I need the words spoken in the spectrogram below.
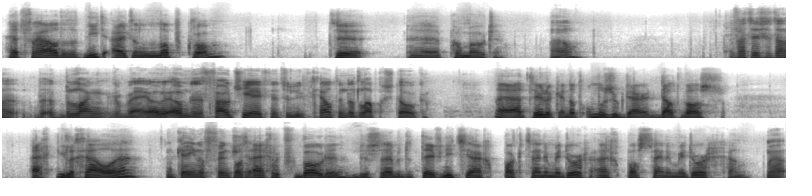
het verhaal dat het niet uit een lab kwam te eh, promoten. Oh. Wat is het dan het, belang erbij? Oh, omdat Fauci heeft natuurlijk geld in dat lab gestoken. Nou ja, natuurlijk. En dat onderzoek daar, dat was eigenlijk illegaal, hè? Een gain of function. was eigenlijk verboden. Dus ze hebben de definitie aangepakt, zijn ermee door, aangepast, zijn ermee doorgegaan. Ja.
